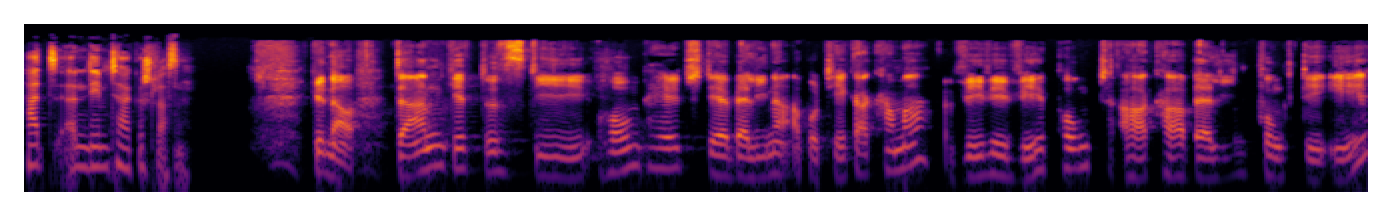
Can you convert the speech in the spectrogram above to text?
hat an dem Tag geschlossen? Genau. Dann gibt es die Homepage der Berliner Apothekerkammer www.akberlin.de.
